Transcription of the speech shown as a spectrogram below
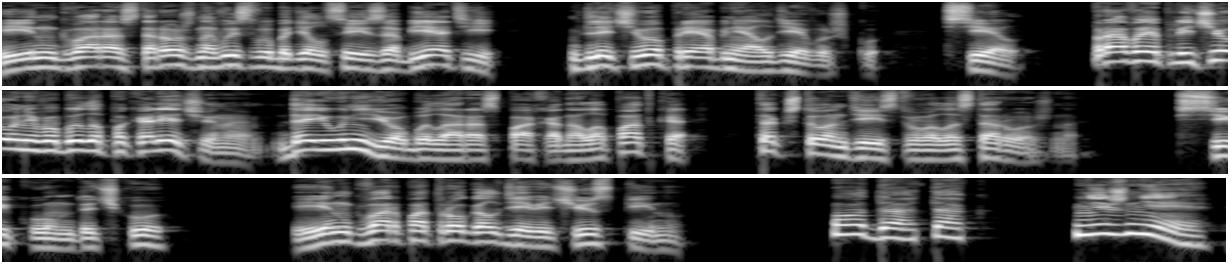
Ингвар осторожно высвободился из объятий, для чего приобнял девушку. Сел. Правое плечо у него было покалечено, да и у нее была распахана лопатка, так что он действовал осторожно. Секундочку. Ингвар потрогал девичью спину. «О да, так. Нежнее».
